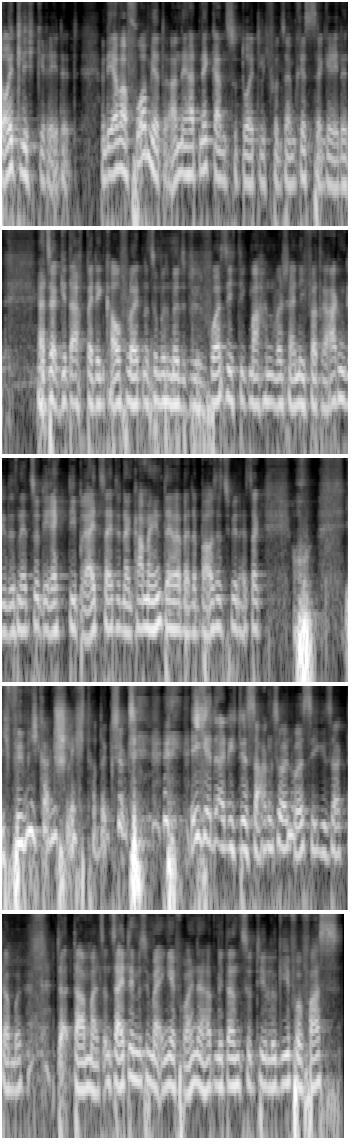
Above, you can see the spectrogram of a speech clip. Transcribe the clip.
deutlich geredet. Und er war vor mir dran, er hat nicht ganz so deutlich von seinem Christsein geredet. Er hat ja gedacht, bei den Kaufleuten, so muss man das ein bisschen vorsichtig machen, wahrscheinlich vertragen die das nicht so direkt, die Breitseite. Dann kam er hinterher bei der Pause zu mir und er sagt, oh, ich fühle mich ganz schlecht, hat er gesagt. ich hätte eigentlich das sagen sollen, was Sie gesagt haben da, damals. Und seitdem sind wir enge Freunde. Er hat mich dann zur Theologie vor Fass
